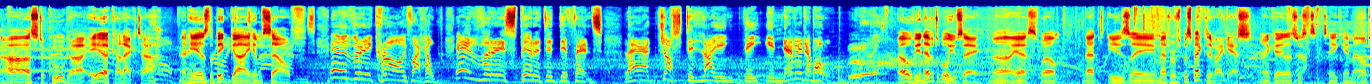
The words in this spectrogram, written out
Ah, Stakuga, ear collector. And here's the big guy himself. Every cry for help, every spirited defense, they're just delaying the inevitable. Oh, the inevitable, you say? Ah, yes. Well, that is a matter of perspective, I guess. Okay, let's just take him out.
